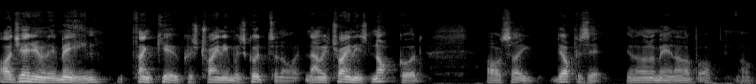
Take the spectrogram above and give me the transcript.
I genuinely mean thank you because training was good tonight. Now, if training's not good, I'll say the opposite. You know what I mean? I'll, I'll, I'll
